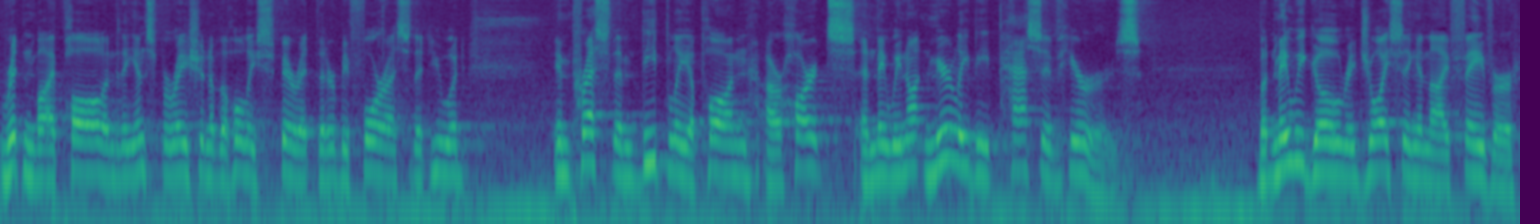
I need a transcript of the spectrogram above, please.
written by Paul under the inspiration of the Holy Spirit that are before us, that you would impress them deeply upon our hearts, and may we not merely be passive hearers, but may we go rejoicing in thy favor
